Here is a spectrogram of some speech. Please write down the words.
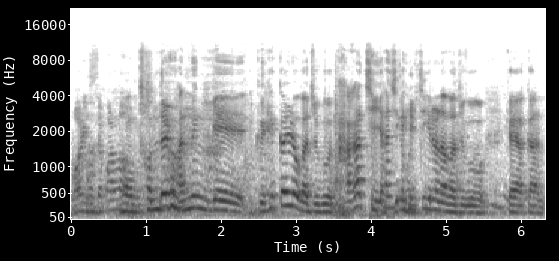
말이 진짜 빨라. 어, 전달 받는 게 그 헷갈려 가지고 다 같이 한 시간 일찍 일어나 가지고 그 약간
